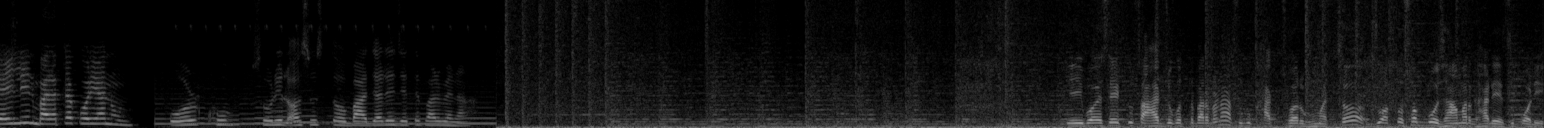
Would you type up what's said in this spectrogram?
এই লিন বাজারটা করে আনুন। ওর খুব শরীর অসুস্থ বাজারে যেতে পারবে না। এই বয়সে একটু সাহায্য করতে পারবে না? শুধু খাচ্ছ আর ঘুমাচ্ছ? যত সব বোঝা আমার ঘাড়ে এসে পড়ে।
